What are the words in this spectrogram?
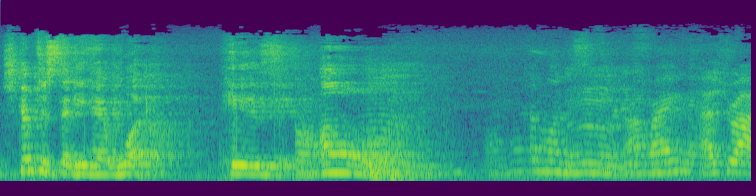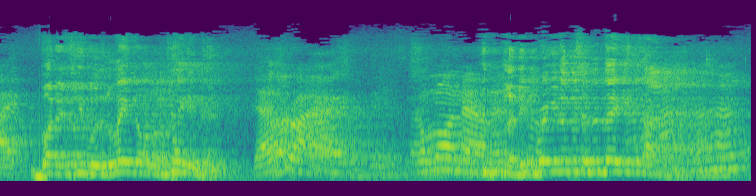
Scripture said he had what? His own. Come on, mm, all right. That's right. But if he was late on the payment, That's right. Come on now. let me bring it up to today's time. Uh-huh.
